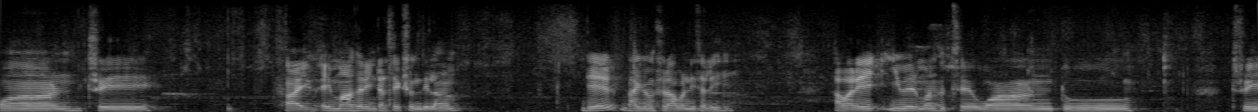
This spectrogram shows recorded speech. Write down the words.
one three five এই মাঝের ইন্টারসেকশন দিলাম। দিয়ে বাকি অংশটা আবার নিচে লিখি। আবার এই ইউ এর মান হচ্ছে one two three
